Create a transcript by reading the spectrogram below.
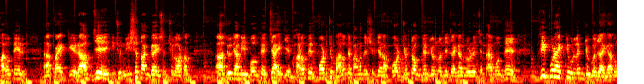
ভারতের কয়েকটি রাজ্যে কিছু নিষেধাজ্ঞা এসেছিল। অর্থাৎ যদি আমি বলতে চাই যে ভারতের পর্য, ভারতে বাংলাদেশের যারা পর্যটকদের জন্য যে জায়গাগুলো রয়েছে, তার মধ্যে ত্রিপুরা একটি উল্লেখযোগ্য জায়গা এবং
